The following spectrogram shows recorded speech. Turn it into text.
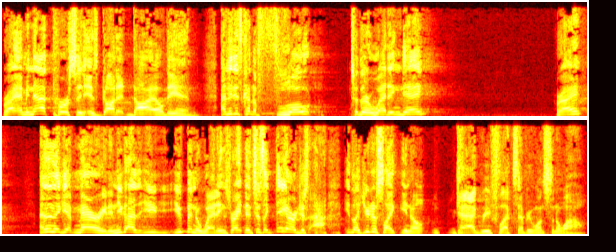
Right? I mean, that person is got it dialed in. And they just kind of float to their wedding day. Right? And then they get married and you guys, you, you've been to weddings, right? And it's just like, they are just, ah, like, you're just like, you know, gag reflex every once in a while.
